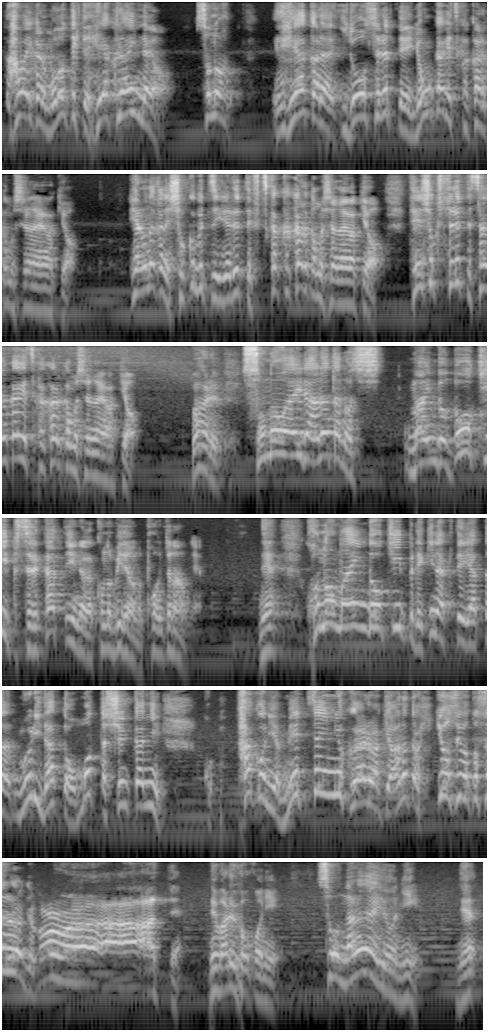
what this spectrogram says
ハワイから戻ってきて部屋暗いんだよ。その部屋から移動するって4ヶ月かかるかもしれないわけよ。部屋の中に植物入れるって2日かかるかもしれないわけよ。転職するって3ヶ月かかるかもしれないわけよ。わかる？その間あなたのマインドをどうキープするかっていうのがこのビデオのポイントなのね。ね、このマインドをキープできなくてやった無理だって思った瞬間に過去にはめっちゃ引力があるわけよ。あなたを引き寄せようとするわけよ。うわーって、ね、悪い方向に。そうならないように。ね。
